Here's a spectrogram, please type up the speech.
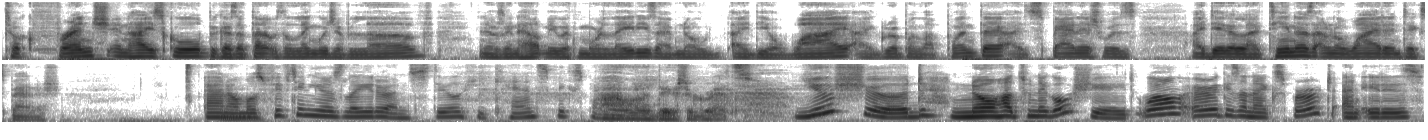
took French in high school because I thought it was a language of love and it was going to help me with more ladies. I have no idea why. I grew up in La Puente. I, Spanish was I dated Latinas. I don't know why I didn't take Spanish. And Mm. almost 15 years later, and still he can't speak Spanish. Oh, one of the biggest regrets. You should know how to negotiate. Well, Eric is an expert, and it is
